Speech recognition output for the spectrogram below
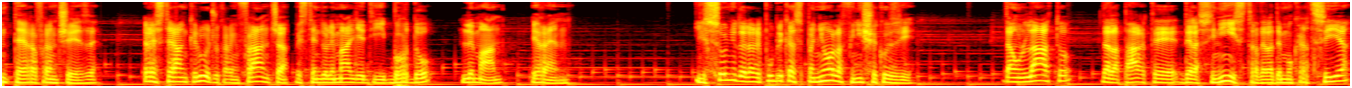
in terra francese. Resterà anche lui a giocare in Francia vestendo le maglie di Bordeaux, le Mans e Rennes. Il sogno della Repubblica Spagnola finisce così. Da un lato, dalla parte della sinistra, della democrazia,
